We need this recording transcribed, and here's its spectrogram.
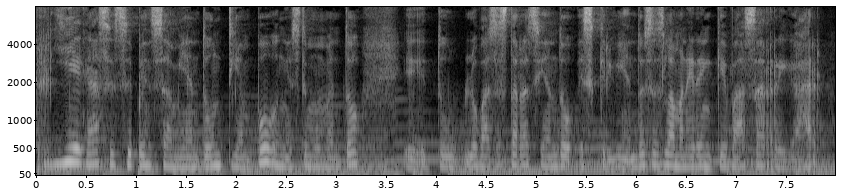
riegas ese pensamiento un tiempo. En este momento eh, tú lo vas a estar haciendo escribiendo. Esa es la manera en que vas a regar.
